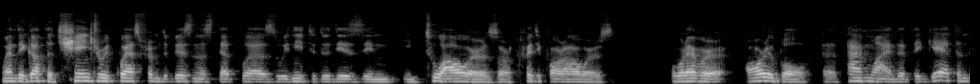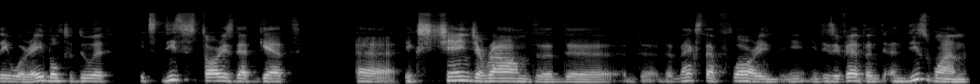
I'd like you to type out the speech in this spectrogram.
when they got the change request from the business that was we need to do this in in two hours or 24 hours whatever horrible uh, timeline that they get and they were able to do it it's these stories that get uh, exchange around the, the, the, next step floor in, in, this event. And, and this one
